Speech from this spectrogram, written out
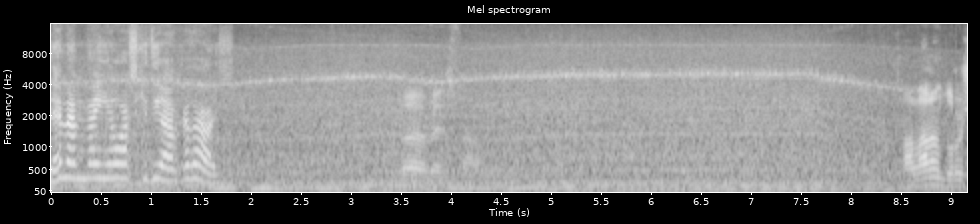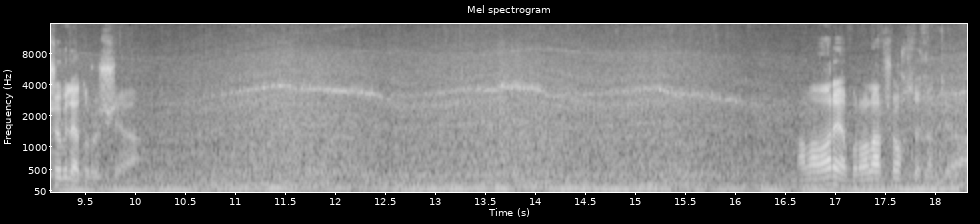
Denemden yavaş gidiyor arkadaş. Tövbe estağfurullah. Tarlanın duruşu bile duruş ya. Ama var ya buralar çok sıkıntı ya.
